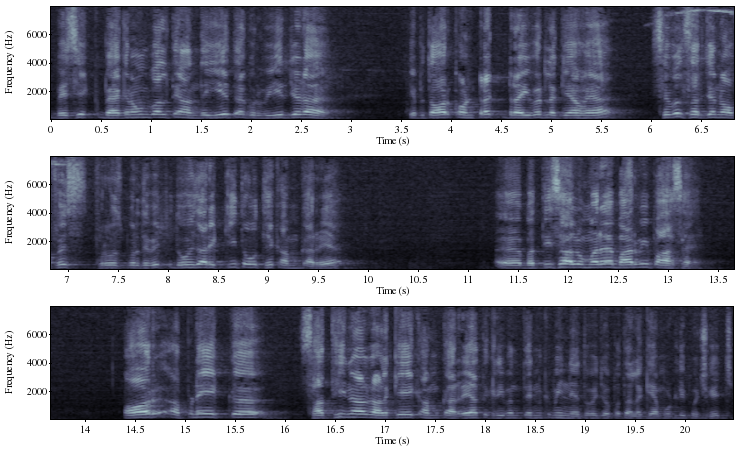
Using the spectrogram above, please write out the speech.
ਬੇਸਿਕ ਬੈਕਗ੍ਰਾਉਂਡ ਵੱਲ ਧਿਆਨ ਦਈਏ ਤਾਂ ਗੁਰਵੀਰ ਜਿਹੜਾ ਇਹ ਬਤੌਰ ਕੰਟਰੈਕਟ ਡਰਾਈਵਰ ਲੱਗਿਆ ਹੋਇਆ ਸਿਵਲ ਸਰਜਨ ਆਫਿਸ ਫਿਰੋਜ਼ਪੁਰ ਦੇ ਵਿੱਚ। 2021 ਤੋਂ ਉੱਥੇ ਕੰਮ ਕਰ ਰਿਹਾ। ਅ, 32 ਸਾਲ ਉਮਰ ਹੈ 12ਵੀਂ ਪਾਸ ਹੈ। ਔਰ ਆਪਣੇ ਇੱਕ ਸਾਥੀ ਨਾਲ ਰਲ ਕੇ ਇਹ ਕੰਮ ਕਰ ਰਿਹਾ ਤਕਰੀਬਨ 3 ਕੁ ਮਹੀਨੇ ਤੋਂ ਜੋ ਪਤਾ ਲੱਗਿਆ ਮੁੱਢਲੀ ਪੁੱਛਗਿੱਛ।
